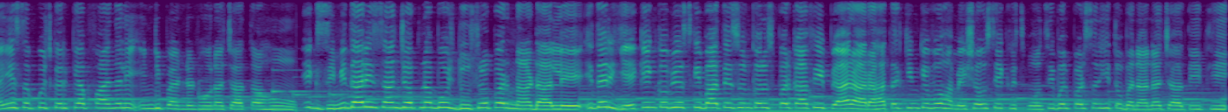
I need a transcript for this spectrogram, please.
मैं ये सब कुछ करके अब फाइनली इंडिपेंडेंट होना चाहता हूँ। एक जिम्मेदार इंसान जो अपना बोझ दूसरों पर ना डाले। इधर ये किंग को भी उसकी बातें सुनकर उस पर काफ़ी प्यार आ रहा था क्योंकि वो हमेशा उसे एक रिस्पॉन्सिबल पर्सन ही तो बनाना चाहती थी।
